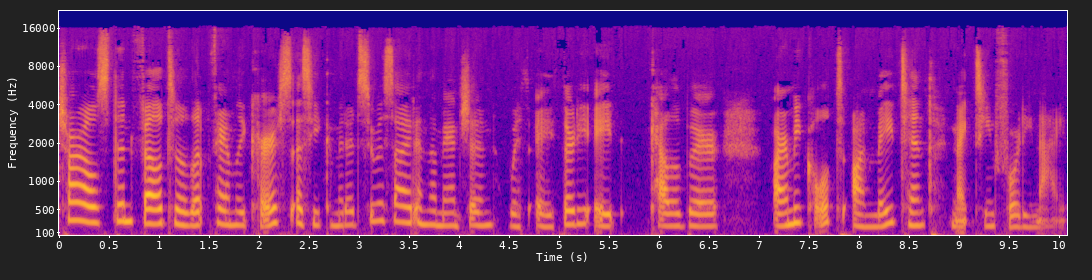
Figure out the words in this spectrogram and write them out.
Charles then fell to the Lemp family curse as he committed suicide in the mansion with a 38 caliber Army Colt on May 10, 1949.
